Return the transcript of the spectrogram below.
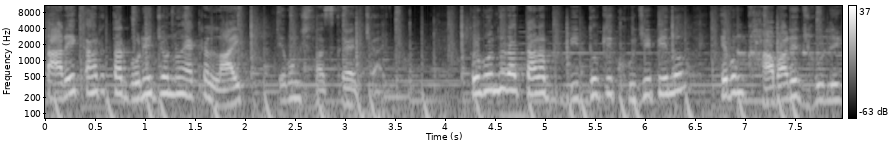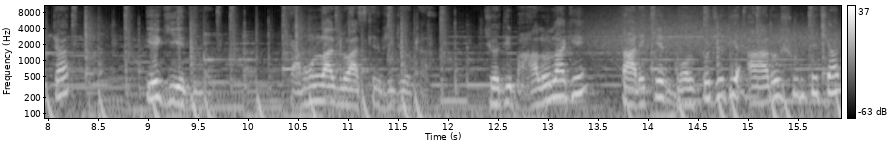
তারেক আর তার বোনের জন্য একটা লাইক এবং সাবস্ক্রাইব চাই তো বন্ধুরা, তারা বৃদ্ধকে খুঁজে পেল এবং খাবারের ঝুলিটা এগিয়ে দিল। কেমন লাগল আজকের ভিডিওটা? যদি ভালো লাগে, তারেকের গল্প যদি আরও শুনতে চান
